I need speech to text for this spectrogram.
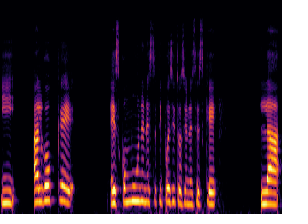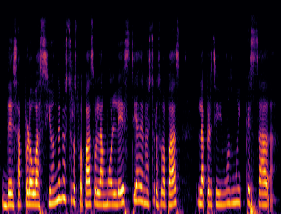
Y algo que es común en este tipo de situaciones es que la desaprobación de nuestros papás o la molestia de nuestros papás la percibimos muy pesada.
